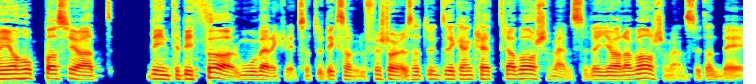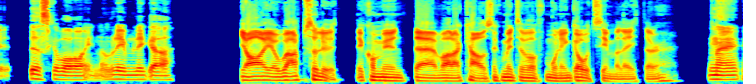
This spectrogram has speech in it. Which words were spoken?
Men jag hoppas ju att det inte blir för overkligt så att du liksom, förstår det, så att du inte kan klättra var som helst eller göra var som helst, utan det, det ska vara inom rimliga... Ja, jo, absolut. Det kommer ju inte vara kaos. Det kommer inte vara förmodligen Goat Simulator. Nej.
